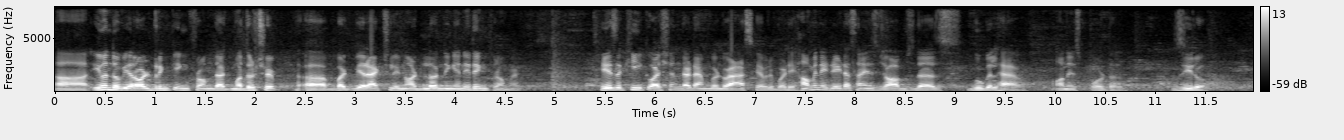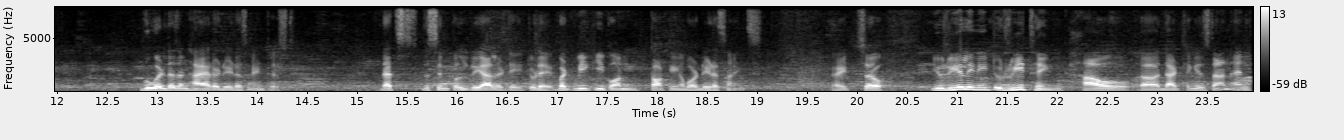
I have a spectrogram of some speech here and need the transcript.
Uh, even though we are all drinking from that mothership, uh, but we are actually not learning anything from it. Here's a key question that I'm going to ask everybody. How many data science jobs does Google have on its portal? Zero. Google doesn't hire a data scientist. That's the simple reality today, but we keep on talking about data science right? So you really need to rethink how uh, that thing is done. And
